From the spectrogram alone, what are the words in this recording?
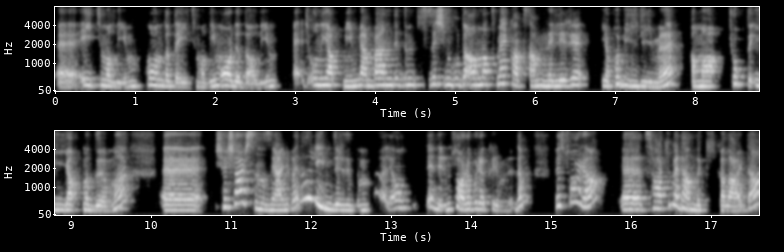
e, eğitim alayım, onda da eğitim alayım, orada da alayım. E, onu yapmayayım. Yani ben dedim size şimdi burada anlatmaya kalksam neleri yapabildiğimi ama çok da iyi yapmadığımı e, şaşarsınız yani ben öyleyimdir dedim. Öyle onu denerim sonra bırakırım dedim. Ve sonra e, takip eden dakikalarda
